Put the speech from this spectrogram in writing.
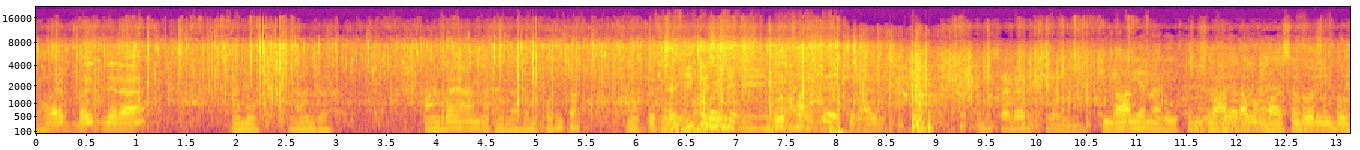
घर बघ जरा. हॅलो लहान जा. पांढरा लहान जा खायला मोठे तर ही कशी नेली? वर येणार आहे सडोर सडोर बघ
